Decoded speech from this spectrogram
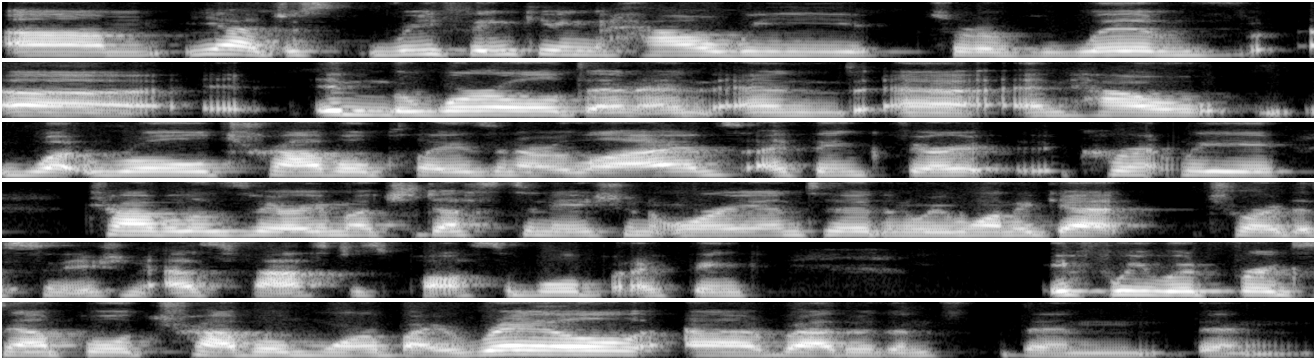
um, yeah, just rethinking how we sort of live uh, in the world and and and uh, and how what role travel plays in our lives. I think very currently travel is very much destination oriented and we want to get to our destination as fast as possible. But i think if we would for example travel more by rail uh, rather than than than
